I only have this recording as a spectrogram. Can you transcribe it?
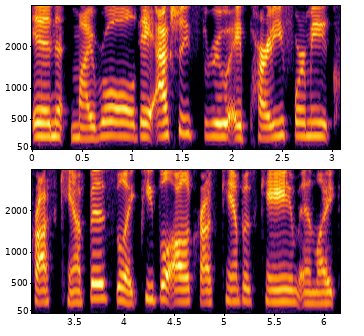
in my role, they actually threw a party for me across campus. So like people all across campus came and like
